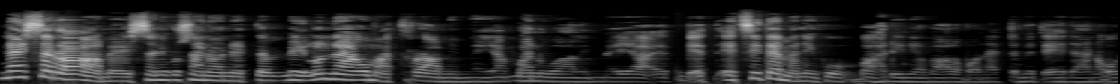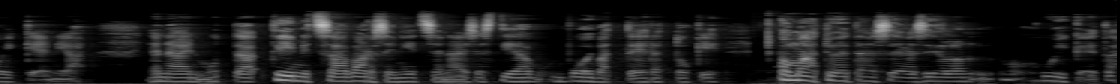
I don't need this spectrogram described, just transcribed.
näissä raameissa, niin kuin sanoin, että meillä on nämä omat raamimme ja manuaalimme ja et, et, et sitä mä niin kuin vahdin ja valvon, että me tehdään oikein ja, ja näin, mutta tiimit saa varsin itsenäisesti ja voivat tehdä toki omaa työtänsä ja siellä on huikeita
